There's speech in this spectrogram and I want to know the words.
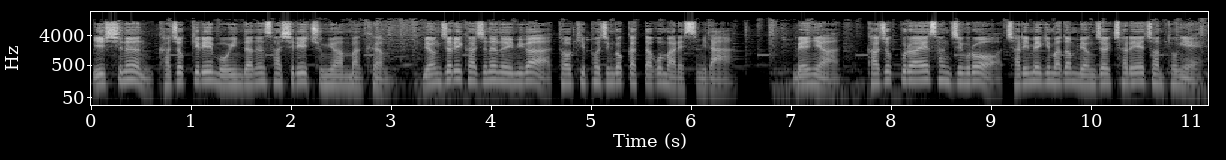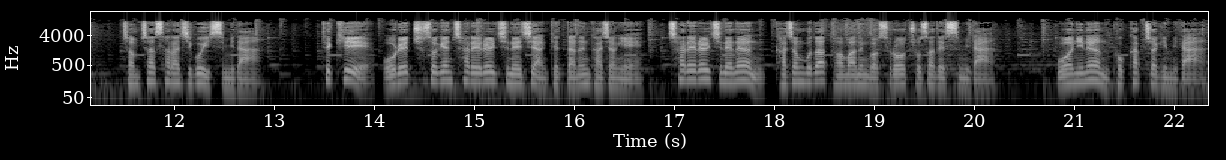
이 씨는 가족끼리 모인다는 사실이 중요한 만큼 명절이 가지는 의미가 더 깊어진 것 같다고 말했습니다. 매년 가족 불화의 상징으로 자리매김하던 명절 차례의 전통이 점차 사라지고 있습니다. 특히 올해 추석엔 차례를 지내지 않겠다는 가정이 차례를 지내는 가정보다 더 많은 것으로 조사됐습니다. 원인은 복합적입니다.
